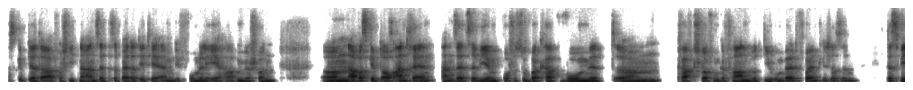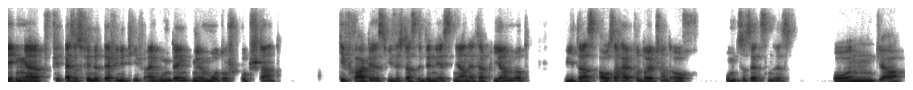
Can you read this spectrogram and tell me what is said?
Es gibt ja da verschiedene Ansätze bei der DTM. Die Formel E haben wir schon. Ähm, aber es gibt auch andere Ansätze wie im Porsche Supercup, wo mit ähm, Kraftstoffen gefahren wird, die umweltfreundlicher sind. Deswegen, äh, also es findet definitiv ein Umdenken im Motorsport statt. Die Frage ist, wie sich das in den nächsten Jahren etablieren wird, wie das außerhalb von Deutschland auch umzusetzen ist. Und ja,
